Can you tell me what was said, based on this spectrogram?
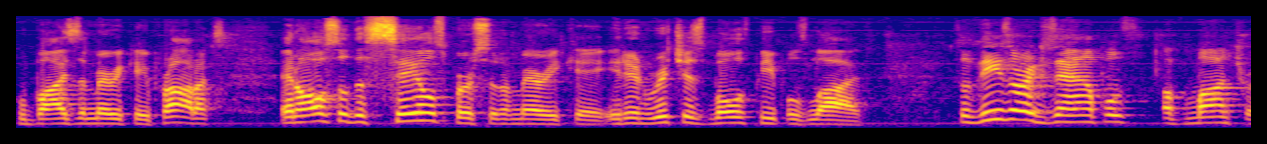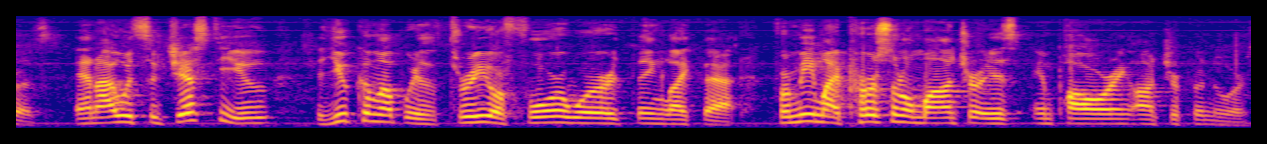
who buys the Mary Kay products, and also the salesperson of Mary Kay. It enriches both people's lives. So these are examples of mantras. And I would suggest to you that you come up with a three or four word thing like that. For me, my personal mantra is empowering entrepreneurs.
